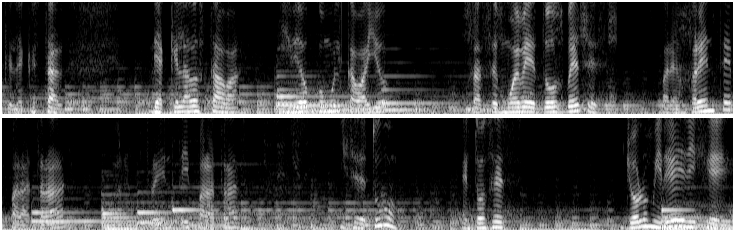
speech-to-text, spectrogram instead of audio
que es de cristal. De aquel lado estaba y veo como el caballo, o sea, se mueve dos veces, para enfrente, para atrás, para enfrente y para atrás Y se detuvo. Entonces yo lo miré y dije,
